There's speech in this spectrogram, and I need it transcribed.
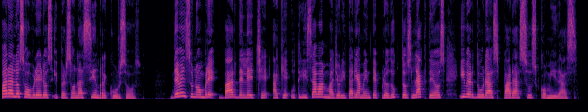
para los obreros y personas sin recursos. Deben su nombre bar de leche a que utilizaban mayoritariamente productos lácteos y verduras para sus comidas.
